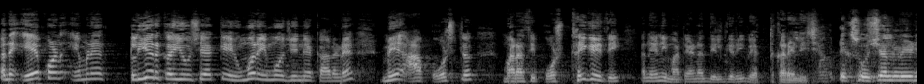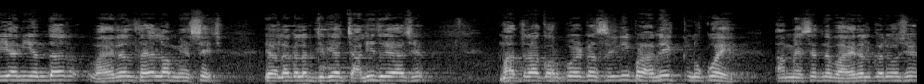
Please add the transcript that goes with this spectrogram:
અને એ પણ એમણે ક્લિયર કહ્યું છે કે હ્યુમર ઇમોજીને કારણે મેં આ પોસ્ટ, મારાથી પોસ્ટ થઈ ગઈ હતી અને એની માટે એણે દિલગીરી વ્યક્ત કરેલી છે. એક સોશિયલ મીડિયાની અંદર વાયરલ થયેલા મેસેજ એ અલગ અલગ જગ્યાએ ચાલી જ રહ્યા છે. માત્ર કોર્પોરેટરશ્રીની પણ અનેક લોકોએ આ મેસેજને વાયરલ કર્યો છે.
